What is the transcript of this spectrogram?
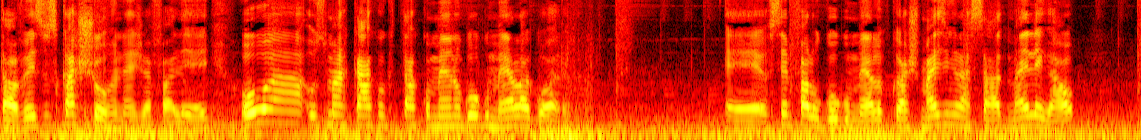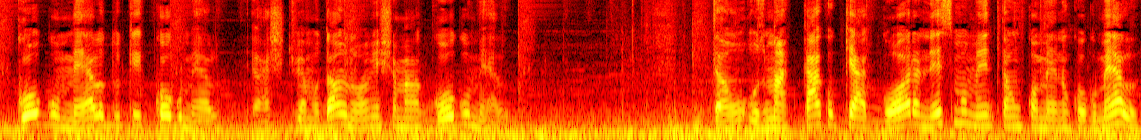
Talvez os cachorros, né? Já falei aí. Ou a, os macacos que tá comendo cogumelo agora. É, eu sempre falo cogumelo porque eu acho mais engraçado, mais legal cogumelo do que cogumelo. Eu acho que devia mudar o nome e chamar cogumelo. Então, os macacos que agora, nesse momento, estão comendo cogumelo,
